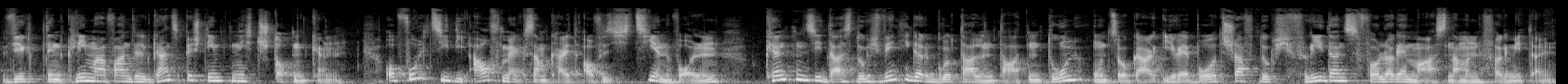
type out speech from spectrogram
wird den Klimawandel ganz bestimmt nicht stoppen können. Obwohl sie die Aufmerksamkeit auf sich ziehen wollen, könnten sie das durch weniger brutalen Taten tun und sogar ihre Botschaft durch friedensvollere Maßnahmen vermitteln.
